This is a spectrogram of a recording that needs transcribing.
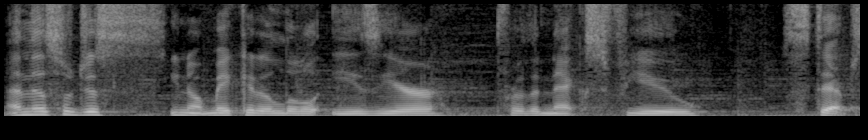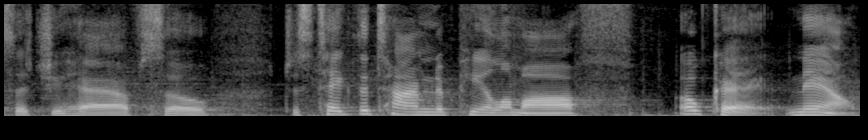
And this will just, you know, make it a little easier for the next few steps that you have. So just take the time to peel them off. Okay, now,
